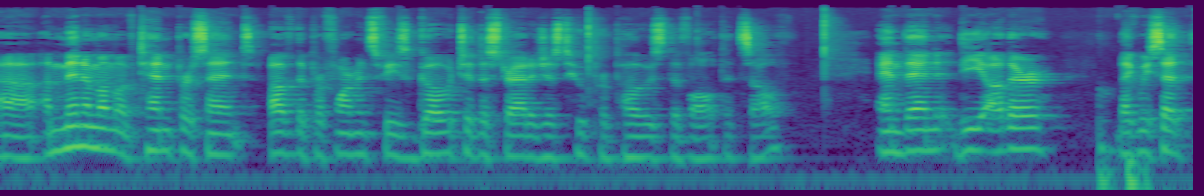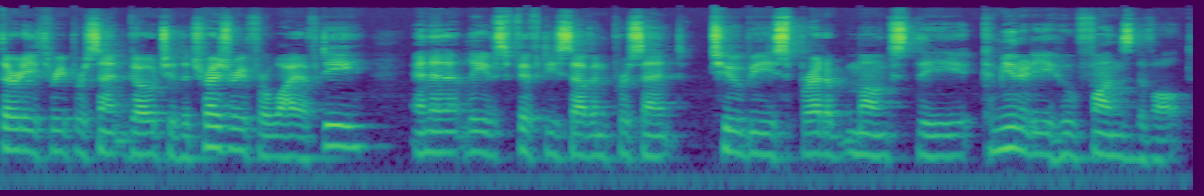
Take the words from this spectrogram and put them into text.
Uh, a minimum of 10% of the performance fees go to the strategist who proposed the vault itself. And then the other like we said, 33% go to the Treasury for YFD, and then it leaves 57% to be spread amongst the community who funds the vault.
